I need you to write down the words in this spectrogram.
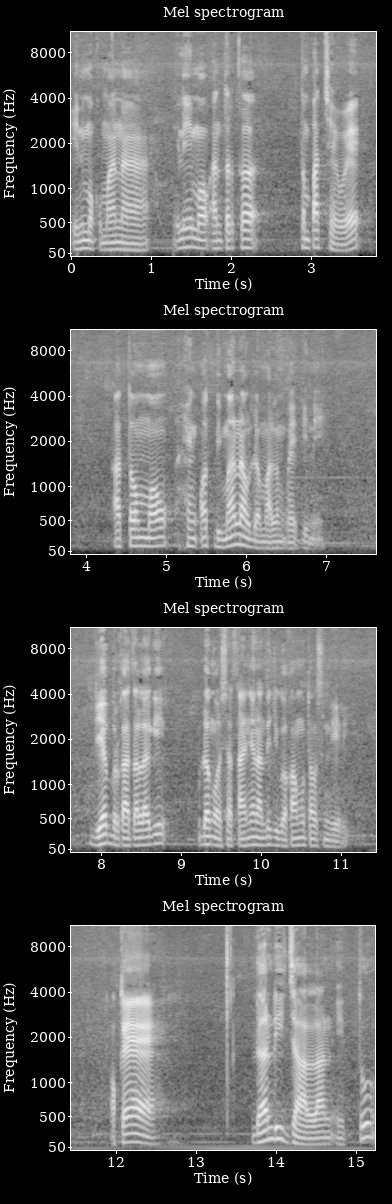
ini mau ke mana? Ini mau antar ke tempat cewek atau mau hangout di mana udah malam kayak gini? Dia berkata lagi, udah nggak usah tanya nanti juga kamu tahu sendiri. Oke. Dan di jalan itu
